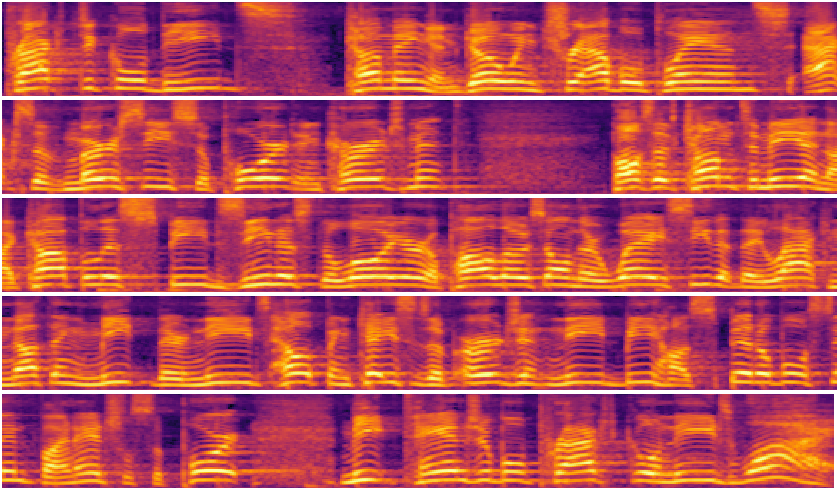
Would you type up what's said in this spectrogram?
Practical deeds, coming and going travel plans, acts of mercy, support, encouragement Paul says, Come to me and Nicopolis, speed Zenas the lawyer, Apollos on their way, see that they lack nothing, meet their needs, help in cases of urgent need, be hospitable, send financial support, meet tangible, practical needs. Why?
